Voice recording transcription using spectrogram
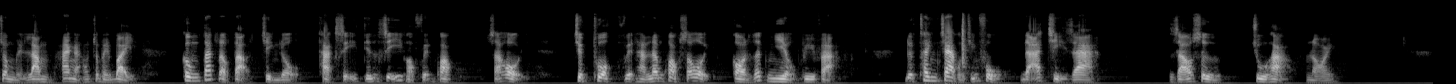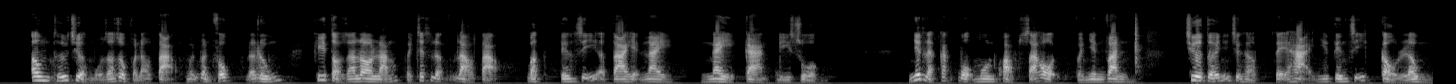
2015-2017, công tác đào tạo trình độ thạc sĩ tiến sĩ Học viện Khoa học Xã hội trực thuộc Viện Hàn Lâm Khoa học Xã hội còn rất nhiều vi phạm, được thanh tra của chính phủ đã chỉ ra. Giáo sư Chu Hảo nói ông Thứ trưởng Bộ Giáo dục và Đào tạo Nguyễn Văn Phúc đã đúng khi tỏ ra lo lắng về chất lượng đào tạo bậc tiến sĩ ở ta hiện nay ngày càng đi xuống. Nhất là các bộ môn khoa học xã hội và nhân văn, chưa tới những trường hợp tệ hại như tiến sĩ cầu lông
